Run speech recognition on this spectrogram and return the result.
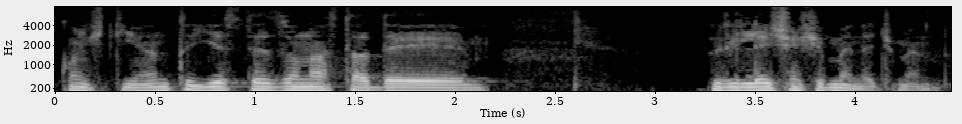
conștient este zona asta de relationship management.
